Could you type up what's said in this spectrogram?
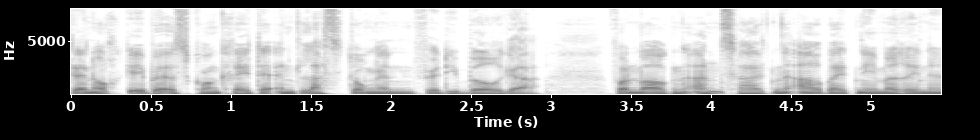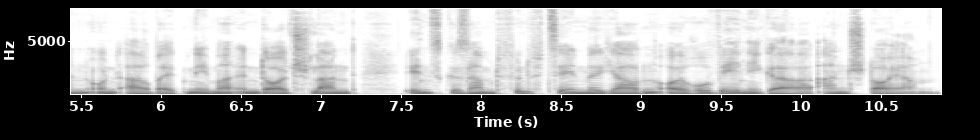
Dennoch gäbe es konkrete Entlastungen für die Bürger. Von morgen an zahlten Arbeitnehmerinnen und Arbeitnehmer in Deutschland insgesamt 15 Milliarden Euro weniger an Steuern.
